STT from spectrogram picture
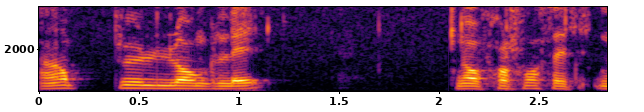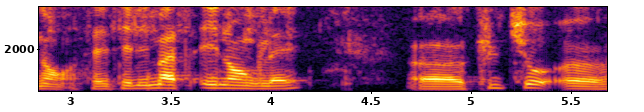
un peu l'anglais non, franchement, ça a été, non, ça a été les maths et l'anglais. Euh, culture, euh,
